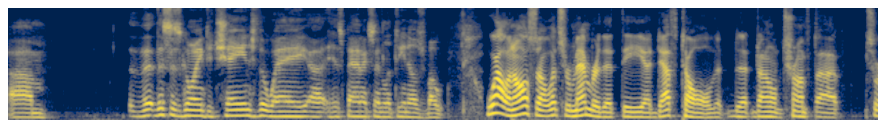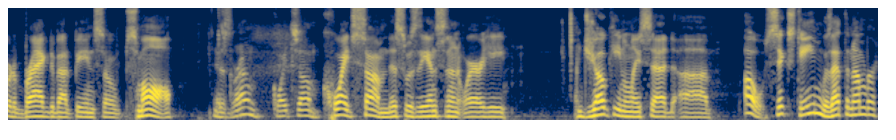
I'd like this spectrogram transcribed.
Um, th- this is going to change the way uh, Hispanics and Latinos vote. Well, and also let's remember that the uh, death toll that, that Donald Trump uh, sort of bragged about being so small has grown quite some. Quite some. This was the incident where he jokingly said, uh, "Oh, 16 was that the number?"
